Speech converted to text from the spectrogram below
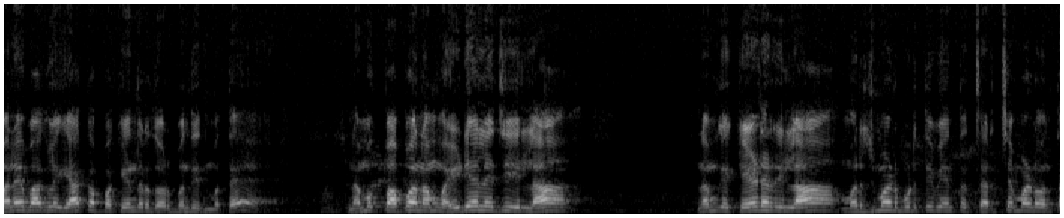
ಮನೆ ಬಾಗಿಲಿಗೆ ಯಾಕಪ್ಪ ಕೇಂದ್ರದವ್ರು ಬಂದಿದ್ದು ಮತ್ತೆ? ನಮಗೆ ಪಾಪ ನಮ್ಗೆ ಐಡಿಯಾಲಜಿ ಇಲ್ಲ, ನಮಗೆ ಕೇಡರ್ ಇಲ್ಲ ಮರ್ಜ್ ಮಾಡಿಬಿಡ್ತೀವಿ ಅಂತ ಚರ್ಚೆ ಮಾಡುವಂಥ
